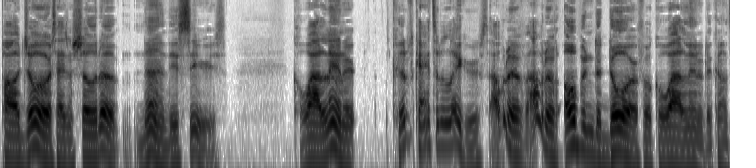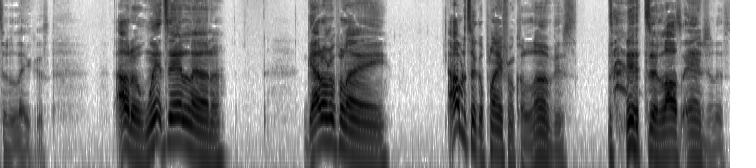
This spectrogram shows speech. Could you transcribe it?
Paul George hasn't showed up none this series. Kawhi Leonard could have came to the Lakers. I would have I would have opened the door for Kawhi Leonard to come to the Lakers. I would have went to Atlanta, got on a plane. I would have took a plane from Columbus to Los Angeles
